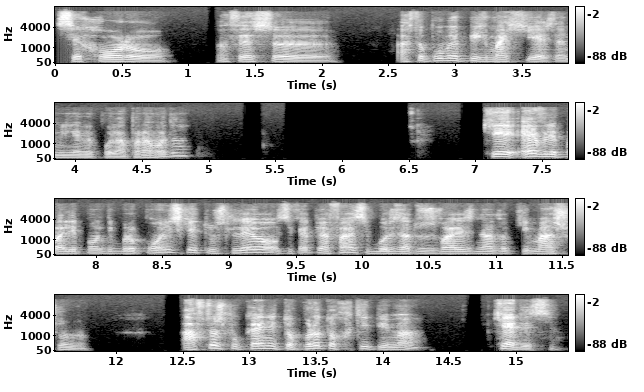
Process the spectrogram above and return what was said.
σε χώρο, αν θες, ε, ας το πούμε πυγμαχίας, να μην λέμε πολλά πράγματα, και έβλεπα λοιπόν την προπόνηση και τους λέω σε κάποια φάση μπορείς να τους βάλεις να δοκιμάσουν αυτός που κάνει το πρώτο χτύπημα κέρδισε.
